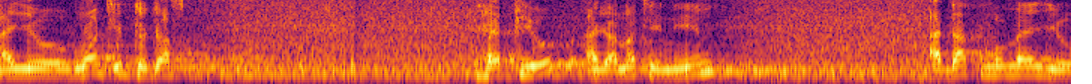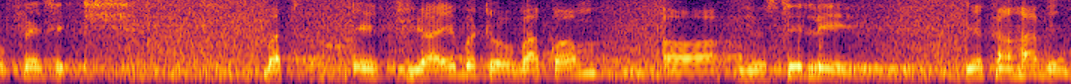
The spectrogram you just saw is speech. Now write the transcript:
and you want him to just help you and you're not in him, at that moment you face it. But if you are able to overcome or you still live, you can have him.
